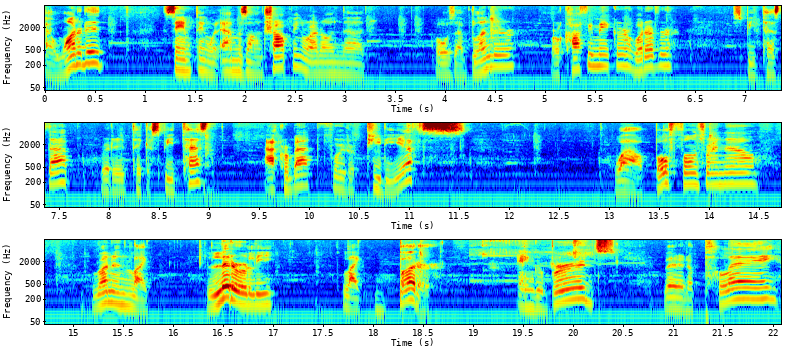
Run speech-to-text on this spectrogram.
I wanted it. Same thing with Amazon Shopping right on that, what was that, blender or coffee maker, whatever. Speed test app, ready to take a speed test. Acrobat for your PDFs. Wow, both phones right now running like literally like butter. Angry Birds, ready to play.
